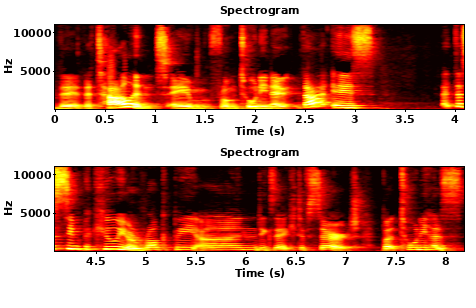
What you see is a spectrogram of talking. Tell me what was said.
the the talent um, from Tony. Now that is it does seem peculiar, rugby and executive search, but Tony has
